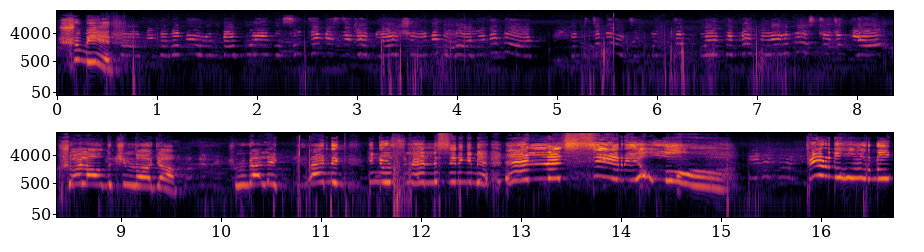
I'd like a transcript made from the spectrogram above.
Şu bir. Şöyle aldık şimdi hocam. Şimdi geldik. Verdik. Gidiyoruz şimdi Enesiri gibi. Enesiri Allah. Bir daha vurduk.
